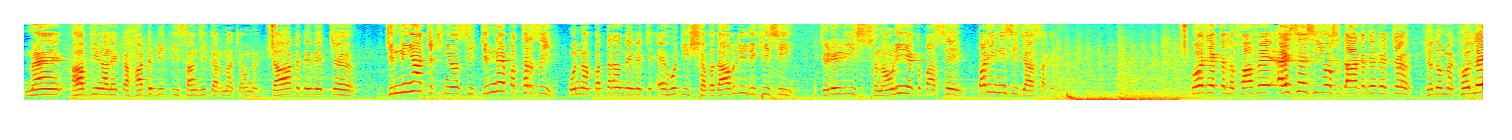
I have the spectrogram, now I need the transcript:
ਮੈਂ ਆਪ ਜੀ ਨਾਲ ਇੱਕ ਹੱਡ ਬੀਤੀ ਸਾਂਝੀ ਕਰਨਾ ਚਾਹੁੰਦਾ ਡਾਕ ਦੇ ਵਿੱਚ ਜਿੰਨੀਆਂ ਚਿੱਠੀਆਂ ਸੀ, ਜਿੰਨੇ ਪੱਥਰ ਸੀ, ਉਹਨਾਂ ਪੱਤਰਾਂ ਦੇ ਵਿੱਚ ਇਹੋ ਜੀ ਸ਼ਬਦਾਵਲੀ ਲਿਖੀ ਸੀ, ਜਿਹੜੀ ਸੁਣਾਉਣੀ ਇੱਕ ਪਾਸੇ, ਪੜ੍ਹੀ ਨਹੀਂ ਸੀ ਜਾ ਸਕਦੀ। ਕੁਝ ਇੱਕ ਲਿਫਾਫੇ ਐਸੇ ਸੀ ਉਸ ਡਾਕ ਦੇ ਵਿੱਚ ਜਦੋਂ ਮੈਂ ਖੋਲੇ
